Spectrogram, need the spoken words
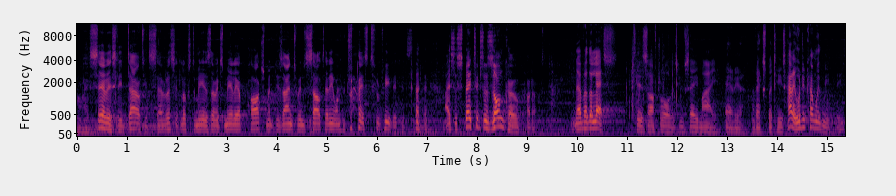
Oh, I seriously doubt it, Severus. It looks to me as though it's merely a parchment designed to insult anyone who tries to read it. It's, I suspect it's a Zonko product. Nevertheless, it is, after all, as you say, my area of expertise. Harry, would you come with me, please?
